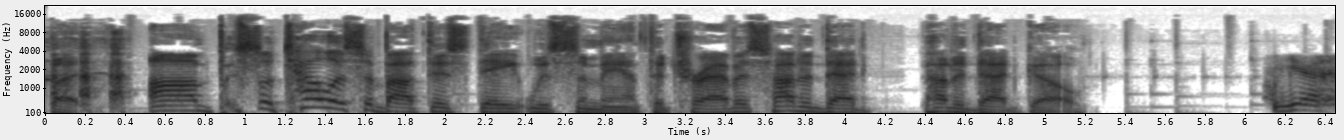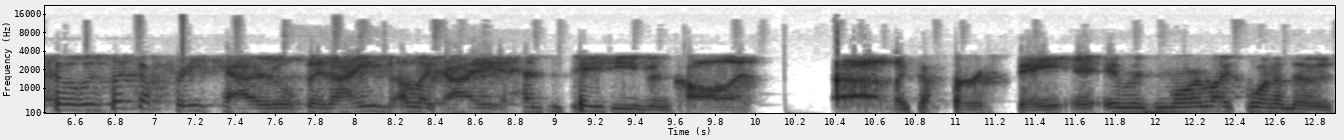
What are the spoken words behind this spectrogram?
But um, so tell us about this date with Samantha, Travis. How did that How did that go? Yeah, so it was like a pretty casual thing. I like I hesitate to even call it uh, like a first date. It, it was more like one of those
